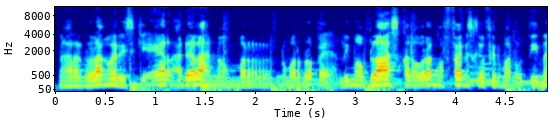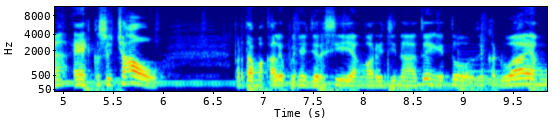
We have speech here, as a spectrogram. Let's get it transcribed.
Ngaran orang Rizky R adalah nomor nomor berapa ya? 15 karena orang ngefans ke Firman Utina eh ke Sucau. Pertama kali punya jersey yang original itu yang itu. Yang kedua yang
